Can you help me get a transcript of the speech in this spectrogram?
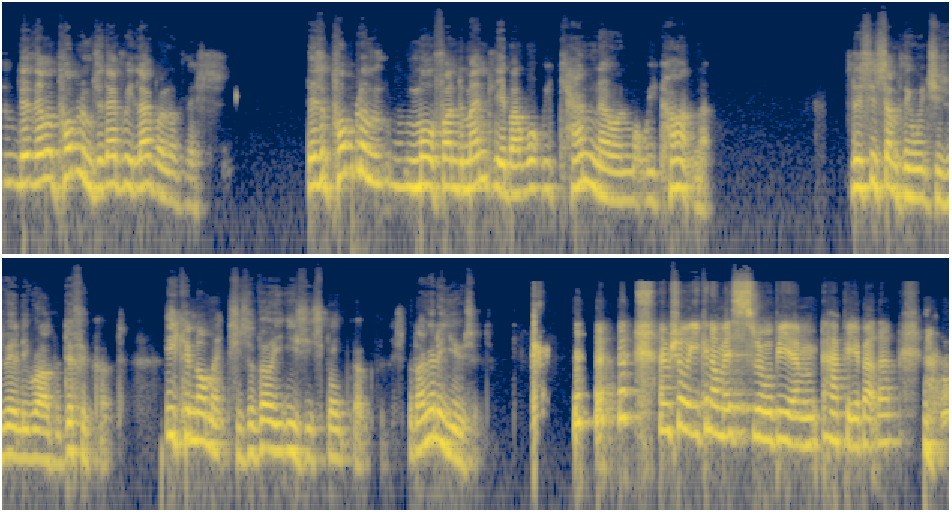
There are problems at every level of this there's a problem more fundamentally about what we can know and what we can't know. This is something which is really rather difficult. Economics is a very easy scapegoat for this, but I'm going to use it. I'm sure economists will be um, happy about that.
